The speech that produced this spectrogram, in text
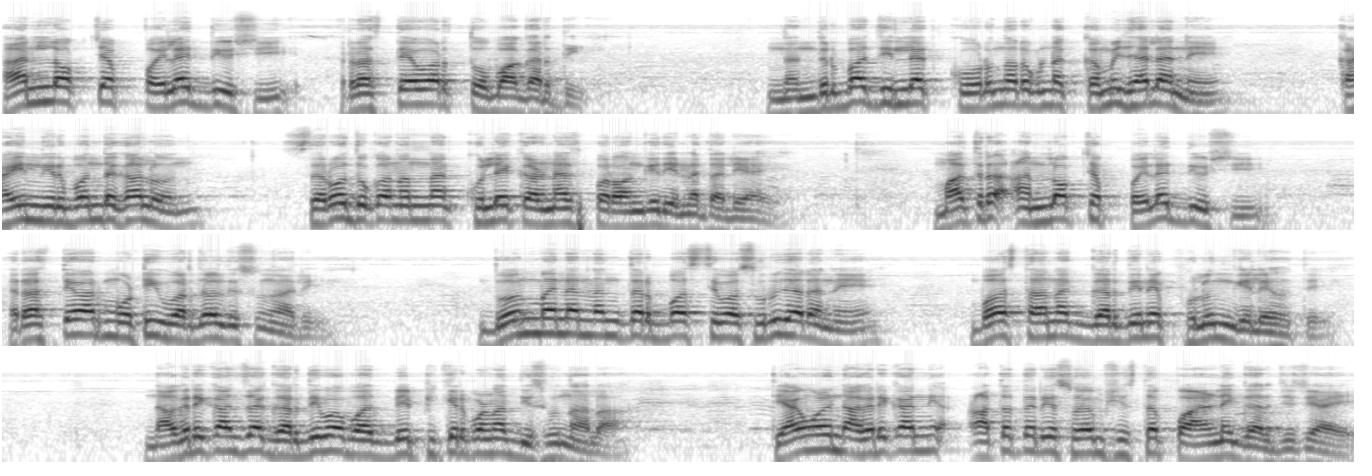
अनलॉकच्या पहिल्याच दिवशी रस्त्यावर तोबा गर्दी नंदुरबार जिल्ह्यात कोरोना रुग्ण कमी झाल्याने काही निर्बंध घालून सर्व दुकानांना खुले करण्यास परवानगी देण्यात आली आहे. मात्र अनलॉकच्या पहिल्याच दिवशी रस्त्यावर मोठी वर्दळ दिसून आली. दोन महिन्यानंतर बस सेवा सुरू झाल्याने बस स्थानक गर्दीने फुलून गेले होते. नागरिकांचा गर्दीबाबत बेफिकीरपणा दिसून आला. त्यामुळे नागरिकांनी आता तरी स्वयंशिस्त पाळणे गरजेचे आहे.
